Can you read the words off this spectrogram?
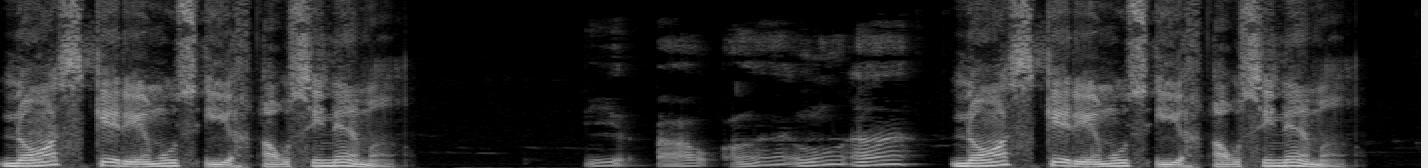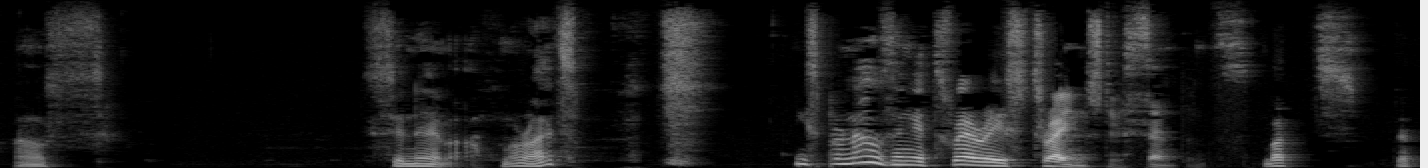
Nós queremos ir ao cinema. Ir ao. ah, um, ah, Nós queremos ir ao cinema. ao cinema. All right. He's pronouncing it very strange, this sentence, but that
